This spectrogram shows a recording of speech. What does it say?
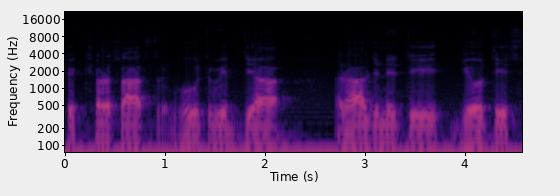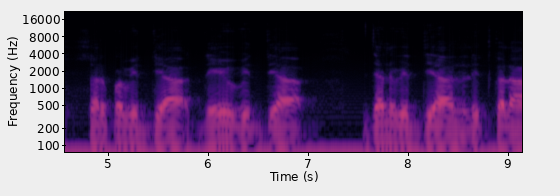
शिक्षण शास्त्र भूत विद्या राजनीति, ज्योतिष सर्प विद्या देव विद्या जन विद्या ललित कला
